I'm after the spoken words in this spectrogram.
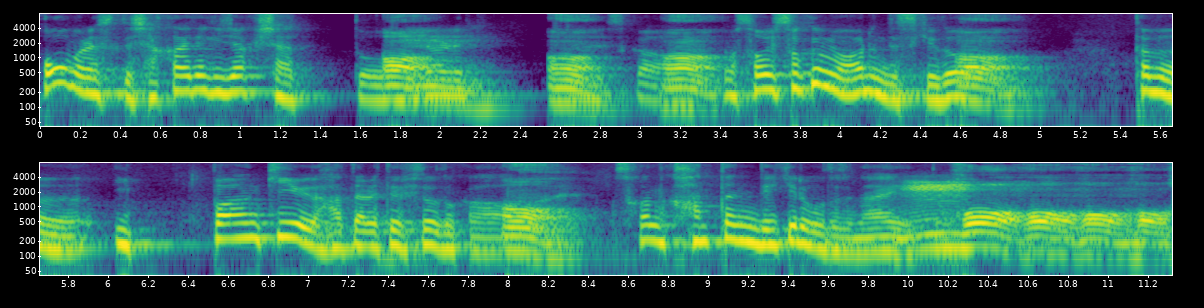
ホームレスって社会的弱者と見られてるじゃないですか、うん。まあそういう側面はあるんですけど、多分一般企業で働いてる人とか、うん。そんな簡単にできることじゃない、ほうほうほうほ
